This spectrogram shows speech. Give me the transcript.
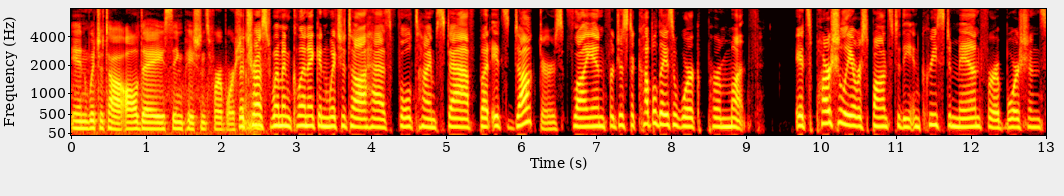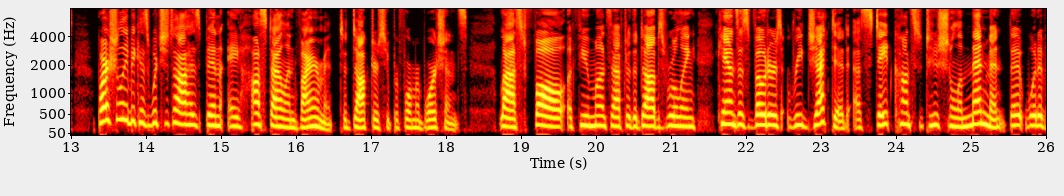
in Wichita all day seeing patients for abortion. The Trust Women Clinic in Wichita has full time staff, but its doctors fly in for just a couple days of work per month. It's partially a response to the increased demand for abortions, partially because Wichita has been a hostile environment to doctors who perform abortions. Last fall, a few months after the Dobbs ruling, Kansas voters rejected a state constitutional amendment that would have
